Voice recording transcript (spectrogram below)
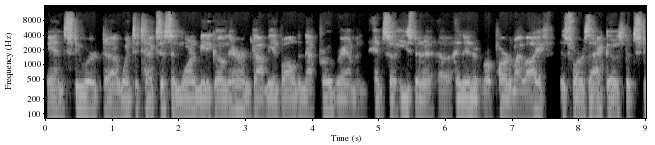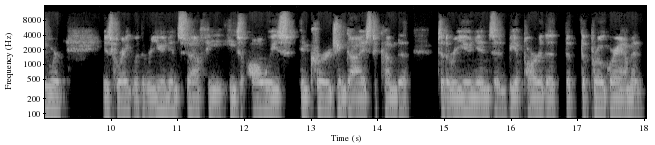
and Stuart uh, went to Texas and wanted me to go there and got me involved in that program, and and so he's been a, a, an integral part of my life as far as that goes. But Stuart is great with the reunion stuff. He he's always encouraging guys to come to to the reunions and be a part of the the, the program and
